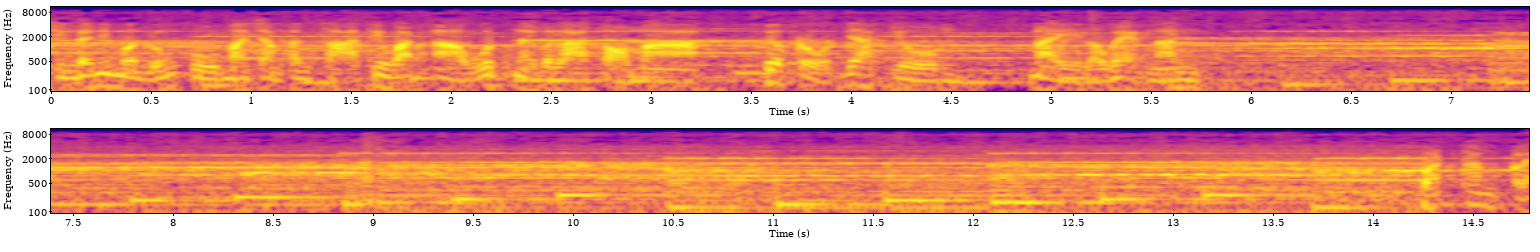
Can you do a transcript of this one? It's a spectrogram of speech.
จึงได้นิมนต์หลวงปู่มาจำพรรษาที่วัดอาวุธในเวลาต่อมา เพื่อโปรดญาติโยมในละแวกนั้นวัดถ้ำแกล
